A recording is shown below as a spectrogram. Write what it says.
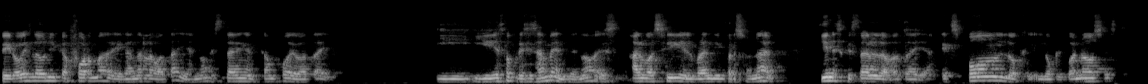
Pero es la única forma de ganar la batalla, ¿no? Estar en el campo de batalla. Y, y eso precisamente, ¿no? Es algo así el branding personal tienes que estar en la batalla. Expon lo que, lo que conoces.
